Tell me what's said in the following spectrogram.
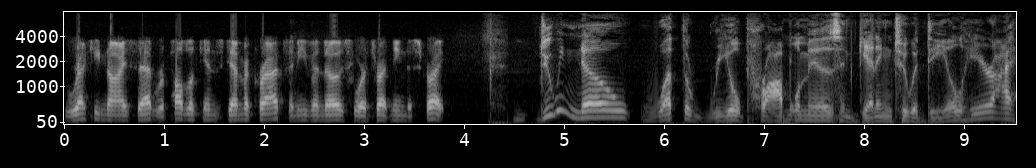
recognize that Republicans, Democrats, and even those who are threatening to strike. Do we know what the real problem is in getting to a deal here? I,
